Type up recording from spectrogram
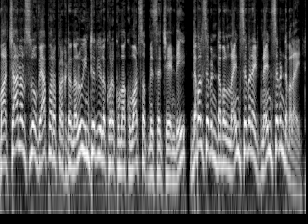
మా ఛానల్స్లో వ్యాపార ప్రకటనలు ఇంటర్వ్యూల కొరకు మాకు వాట్సాప్ మెసేజ్ చేయండి. Double seven double nine seven eight nine seven double eight.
